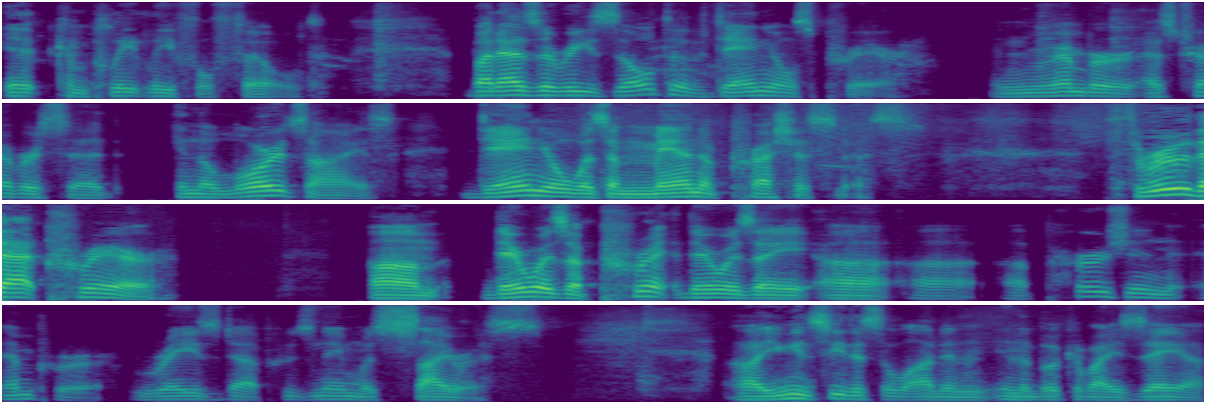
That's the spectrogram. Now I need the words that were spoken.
it completely fulfilled. But as a result of Daniel's prayer, and remember, as Trevor said, in the Lord's eyes, Daniel was a man of preciousness. Through that prayer, Um, there was a there was a, uh, uh, a Persian emperor raised up whose name was Cyrus. Uh, you can see this a lot in in the book of Isaiah.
